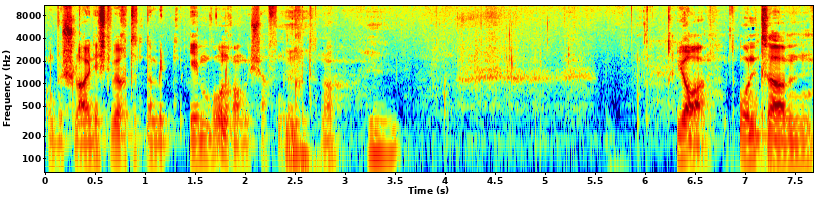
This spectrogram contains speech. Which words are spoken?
und beschleunigt wird, damit eben Wohnraum geschaffen wird. Mhm. Ne? Mhm. Ja, und ähm,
